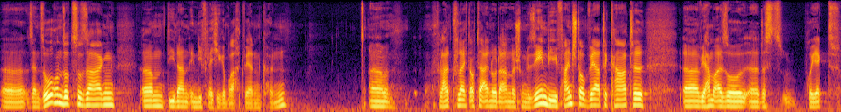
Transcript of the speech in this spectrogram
äh, Sensoren sozusagen, ähm, die dann in die Fläche gebracht werden können. Ähm, hat vielleicht auch der eine oder andere schon gesehen, die Feinstaubwertekarte. Äh, wir haben also äh, das Projekt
